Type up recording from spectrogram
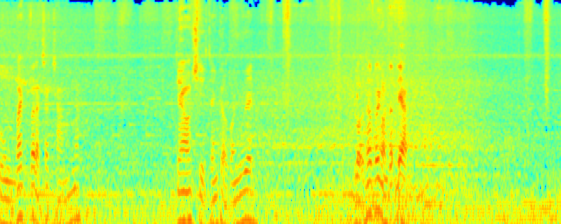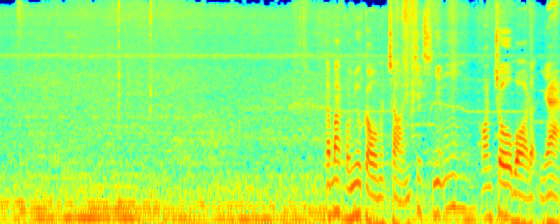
vùng vách rất là chắc chắn nhé keo chỉ cánh cửa còn nguyên. Nội thất vẫn còn rất đẹp. Các bác có nhu cầu mà chở những chiếc, những con trâu bò lợn gà,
